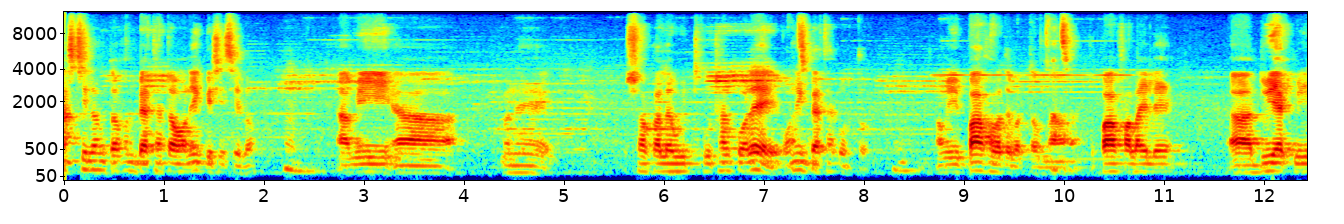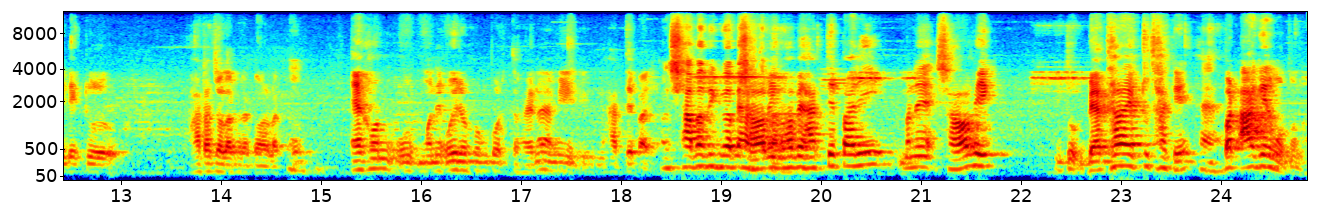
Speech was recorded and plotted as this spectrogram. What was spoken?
আসছিলাম তখন ব্যথাটা অনেক বেশি ছিল। আমি আহ, মানে সকালে উঠ- উঠার পরে অনেক আচ্ছা। ব্যথা করতো। আমি পা ফালাতে পারতাম না। আচ্ছা। পা ফালাইলে দুই এক মিনিট একটু হাঁটা চলাফেরা করা লাগতো। এখন মানে ওই রকম করতে হয় না আমি হাঁটতে পারি। মানে স্বাভাবিকভাবে স্বাভাবিকভাবে হাঁটতে পারি মানে স্বাভাবিক কিন্তু ব্যথা একটু থাকে হ্যাঁ। বাট আগের মতো না।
